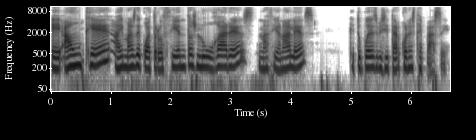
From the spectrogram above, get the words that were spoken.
eh, aunque hay más de 400 lugares nacionales que tú puedes visitar con este pase.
